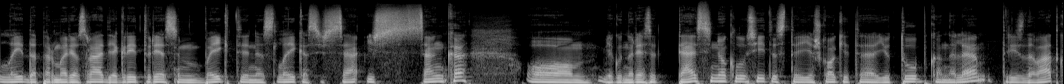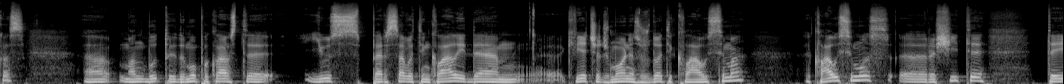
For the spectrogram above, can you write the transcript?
laidą per Marijos radiją greit turėsim baigti, nes laikas išse, išsenka. O jeigu norėsit tesinio klausytis, tai ieškokite YouTube kanale 3 Davatkos. Man būtų įdomu paklausti, jūs per savo tinklalaidę kviečiat žmonės užduoti klausimą, klausimus, rašyti, tai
